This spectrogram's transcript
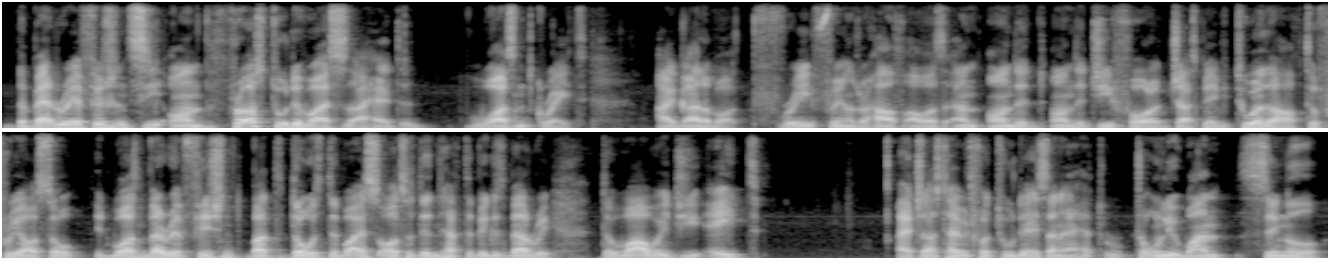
The battery efficiency on the first two devices I had wasn't great. I got about three, three and a half hours, and on the on the G4 just maybe two and a half to three hours. So it wasn't very efficient. But those devices also didn't have the biggest battery. The Huawei G8, I just have it for two days, and I had only one single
